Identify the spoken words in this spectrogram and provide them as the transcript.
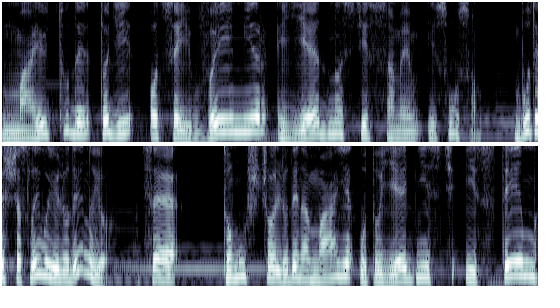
мають туди, тоді оцей вимір єдності з самим Ісусом. Бути щасливою людиною це тому, що людина має оту єдність із тим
